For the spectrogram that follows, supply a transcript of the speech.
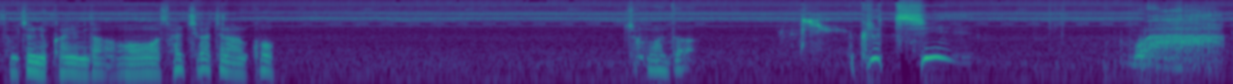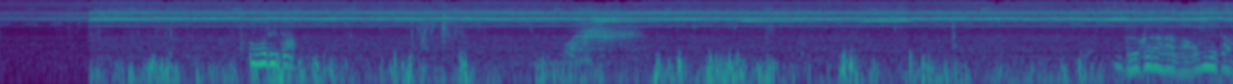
3.6칸입니다. 어 살치 같지는 않고. 조금만 더. 그렇지. 와. 덩어리다. 물건 하나 나옵니다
